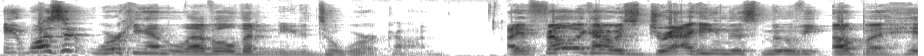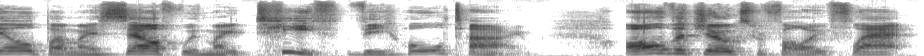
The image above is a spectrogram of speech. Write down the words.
it wasn't working on the level that it needed to work on. I felt like I was dragging this movie up a hill by myself with my teeth the whole time. All the jokes were falling flat.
